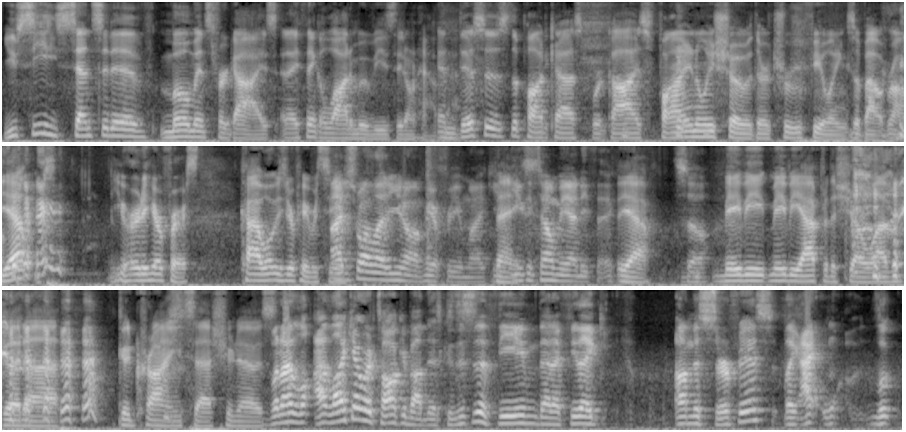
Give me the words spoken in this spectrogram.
You see sensitive moments for guys, and I think a lot of movies they don't have. And that. this is the podcast where guys finally show their true feelings about rom Yep. you heard it here first. Kyle, what was your favorite scene? I just want to let you know I'm here for you, Mike. You, you can tell me anything. yeah. So, Maybe maybe after the show we'll have a good uh, good crying sesh. Who knows? but I I like how we're talking about this because this is a theme that I feel like on the surface, like I look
